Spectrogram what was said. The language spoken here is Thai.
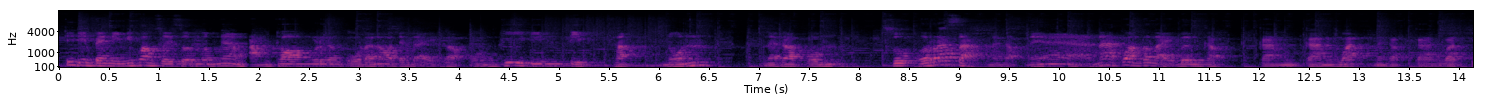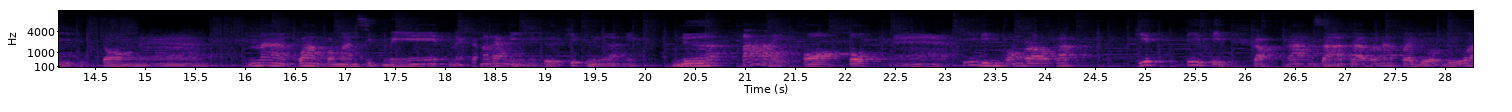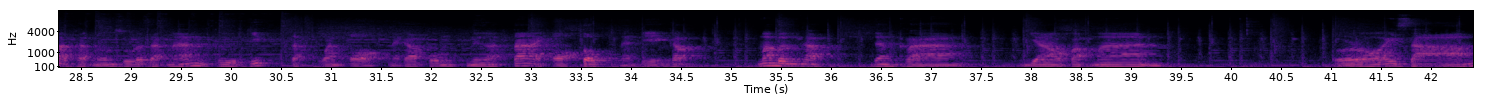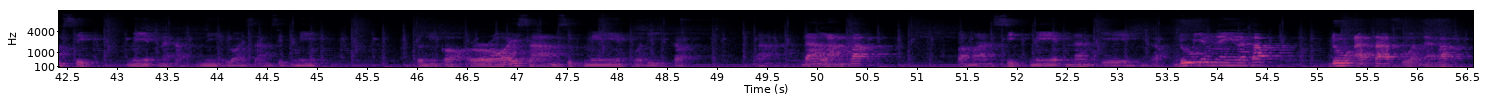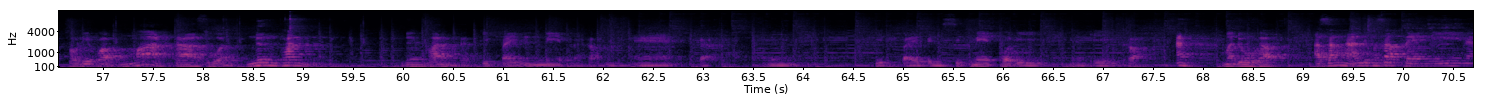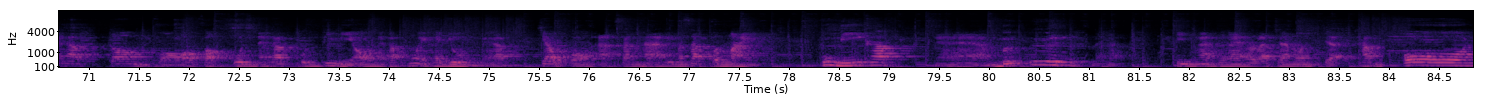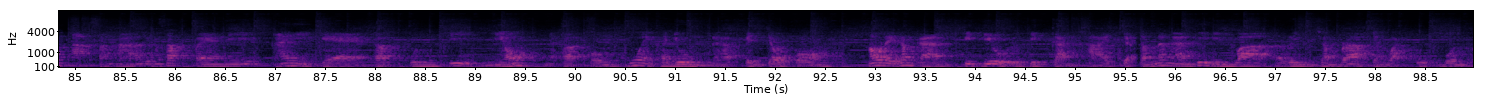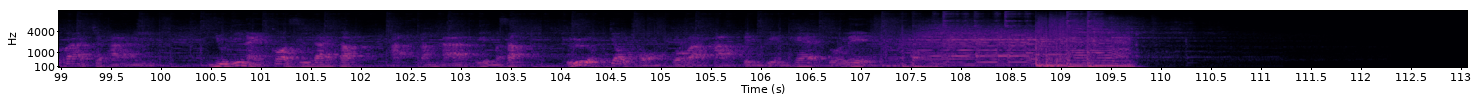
ที่ดินแปลงนี้มีความสวยสดงดงามอ่ำทองเรืองโอระนอจังไดครับ ผมที่ดินติดถนน นะครับผมสุรศักดิ์นะครับเนี่ยหน้ากว้างเท่าไหร่เบิ้งครับ การการวัดนะครับ การวัดที่ถูกต้องนะหน้ากว้างประมาณ 10 เมตรนะครับมาทางนี้นี่คือทิศเหนือนี่เหนือใต้ออกตกนะที่ดินของเราครับทิศที่ติดกับทางสาธารณประโยชน์หรือว่าถนนสุรศักดิ์นั้น คือทิศตะวันออกนะครับ ผมเหนือใต้ออกตกนั่นเองครับ มาเบิงครับ ด้านกลาง ยาวประมาณ 130 เมตรนะครับ นี่ 130 เมตร ตัวนี้ก็ 130 เมตรพอดีครับ ด้านหลังครับประมาณ 10 เมตรนั่นเองครับ ดูยังไงล่ะครับ ดูอัตราส่วนนะครับ เขาเรียกว่ามาตราส่วน 1,000 1,000กับคิดไป 1 เมตรนะครับแอบกับ1ิดไปเป็น 10 เมตรพอดีนั่นเองครับอะมาดูครับ อสังหาริมทรัพย์แปลงนี้นะครับ ต้องขอขอบคุณนะครับ คุณพี่เหมียวนะครับห้วยขยุงนะครับ เจ้าของอสังหาริมทรัพย์คนใหม่พรุ่งนี้ครับนะมืออื่นนะครับทีมงานทนายรัชชานนท์จะทำโอนอสังหาริมทรัพย์แปลงนี้ให้แก่ครับคุณพี่เหมียวนะครับ ผมห้วยขยุงนะครับเป็นเจ้าของ เขาได้ทำการปิดดิวหรือปิดการขายจากสำนักงานที่ดินวารินชำราบจังหวัดอุบลราชธานี อยู่ที่ไหนก็ซื้อได้ครับอสังหาริมทรัพย์เลือกเจ้าของราคาเป็นเพียงแค่ตัวเลข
